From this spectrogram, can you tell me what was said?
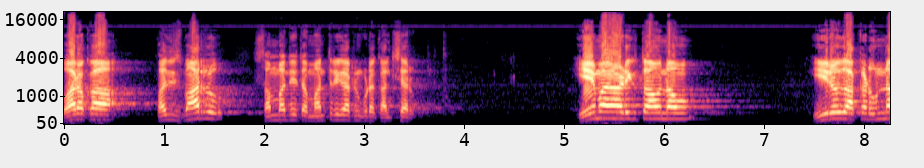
వారు ఒక పది మార్లు సంబంధిత మంత్రి గారిని కూడా కలిశారు. ఏమని అడుగుతా ఉన్నాము ఈరోజు అక్కడ ఉన్న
